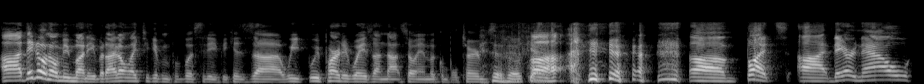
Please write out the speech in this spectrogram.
uh, they don't owe me money, but I don't like to give them publicity because uh, we we parted ways on not so amicable terms. okay. Uh, um, but uh, they are now.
